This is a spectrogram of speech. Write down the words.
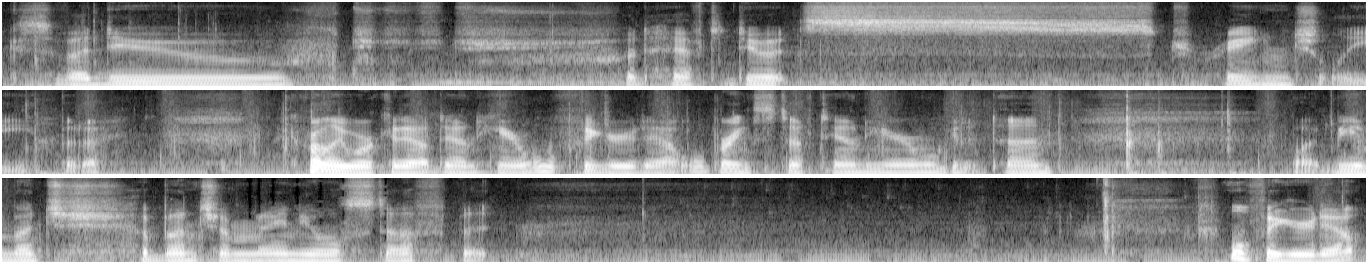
Because if I do... I'd have to do it strangely, but I, I could probably work it out down here. We'll figure it out. We'll bring stuff down here we'll get it done. Might be a bunch, a bunch of manual stuff, but We'll figure it out.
